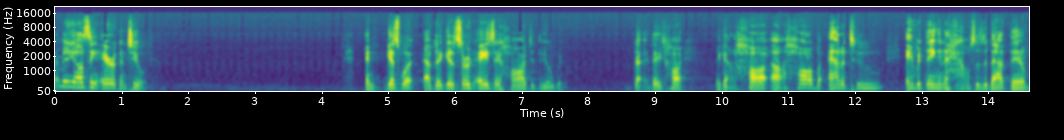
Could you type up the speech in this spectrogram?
How many of y'all seen arrogant children? And guess what? After they get a certain age, they're hard to deal with. They, hard, they got a, hard, a horrible attitude everything in the house is about them.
